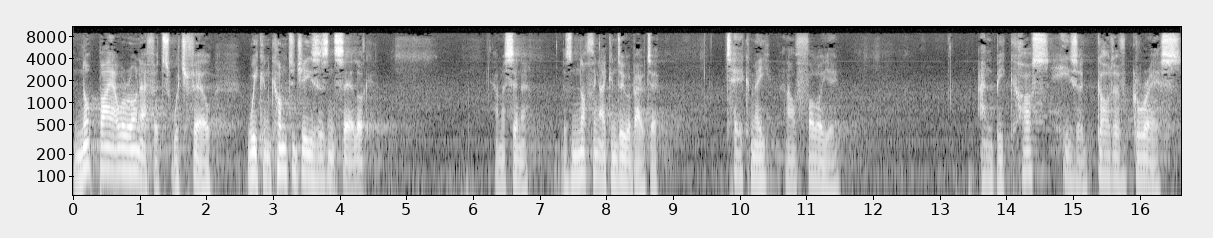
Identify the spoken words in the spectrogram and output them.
not by our own efforts, which fail, we can come to Jesus and say, Look, I'm a sinner. There's nothing I can do about it. Take me and I'll follow you. And because He's a God of grace,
